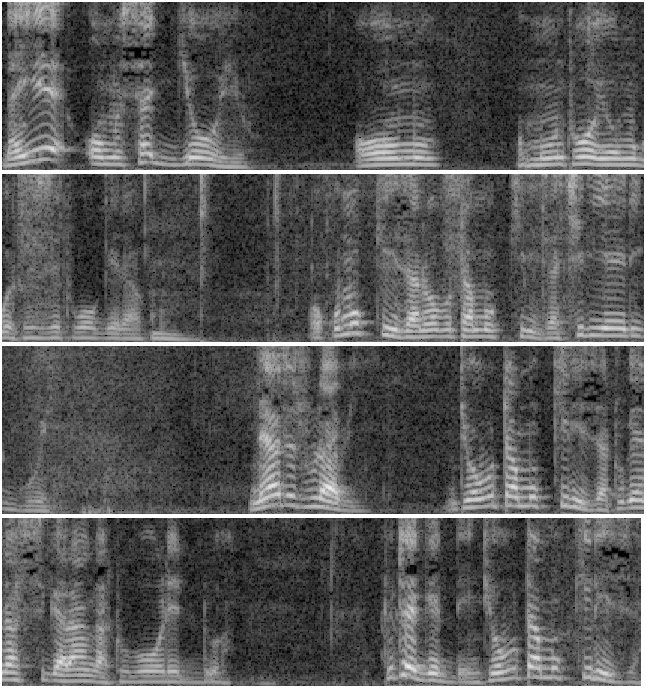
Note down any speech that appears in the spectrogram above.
Naye omusajja oyo omu omuntu oyo omu gwe tuzze twogerako okumukkiriza n'obutamukkiriza kiri eri ggwe. Naye ate tulabye nti obutamukkiriza tugenda kusigala nga tubooleddwa. Tutegedde nti obutamukkiriza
